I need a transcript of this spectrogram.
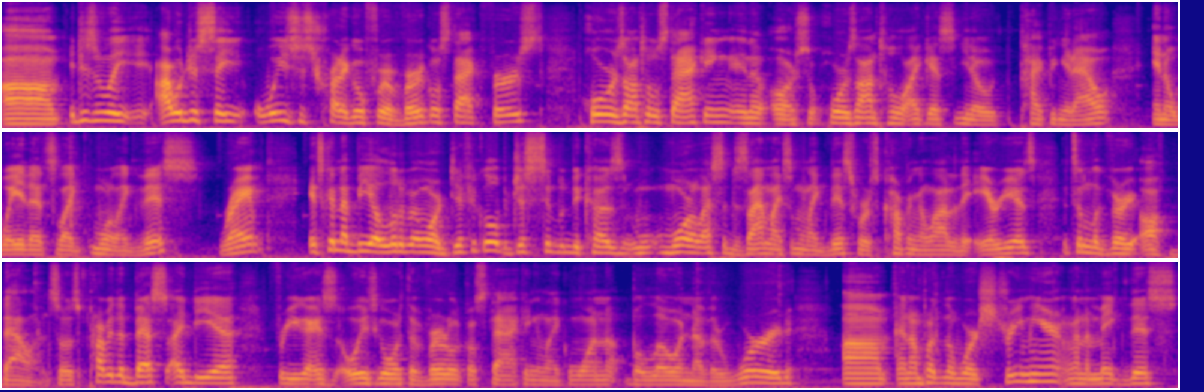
Um, it just really, I would just say always just try to go for a vertical stack first, horizontal stacking, in a, or so horizontal, I guess, you know, typing it out in a way that's like more like this, right? It's going to be a little bit more difficult, just simply because more or less a design like something like this, where it's covering a lot of the areas, it's going to look very off balance. So it's probably the best idea for you guys to always go with the vertical stacking, like one below another word. Um, and I'm putting the word stream here. I'm going to make this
